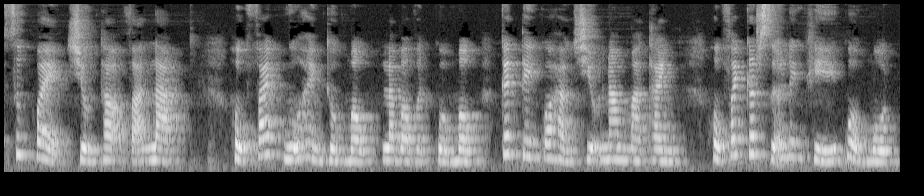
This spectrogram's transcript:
sức khỏe, trường thọ và an lạc. Hộp phách ngũ hành thuộc mộc là bảo vật của mộc, kết tinh qua hàng triệu năm mà thành. Hộp phách cất giữa linh khí của một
